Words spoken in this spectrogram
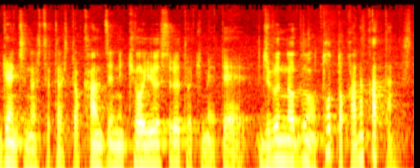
現地の人たちと完全に共有すると決めて自分の分を取っとかなかったんです。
